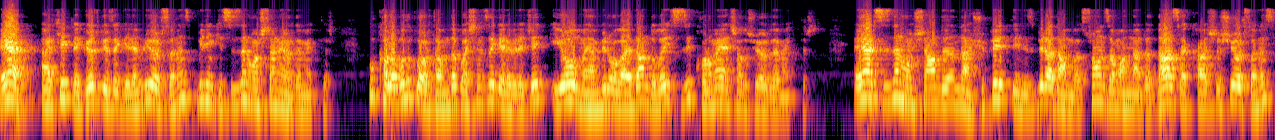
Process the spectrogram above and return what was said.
Eğer erkekle göz göze gelebiliyorsanız bilin ki sizden hoşlanıyor demektir. Bu kalabalık ortamda başınıza gelebilecek iyi olmayan bir olaydan dolayı sizi korumaya çalışıyor demektir. Eğer sizden hoşlandığından şüphe ettiğiniz bir adamla son zamanlarda daha sık karşılaşıyorsanız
